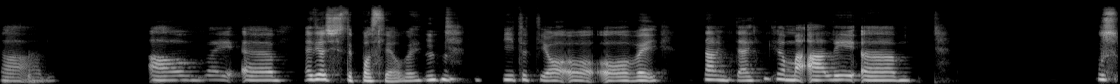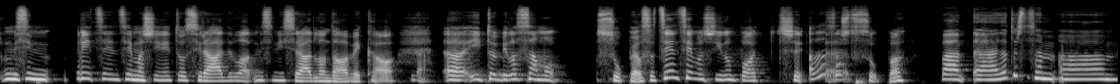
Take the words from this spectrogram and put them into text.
da. A ovaj, uh, ajde još ćete poslije ovaj. Mm -hmm pitati o, o, ovaj, samim tehnikama, ali um, us, mislim, prije CNC mašine to si radila, mislim nisi radila onda ove kao, da. Uh, i to je bila samo supa. Sa CNC mašinom poče, ali da, zašto supa? Pa, uh, zato što sam, uh,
